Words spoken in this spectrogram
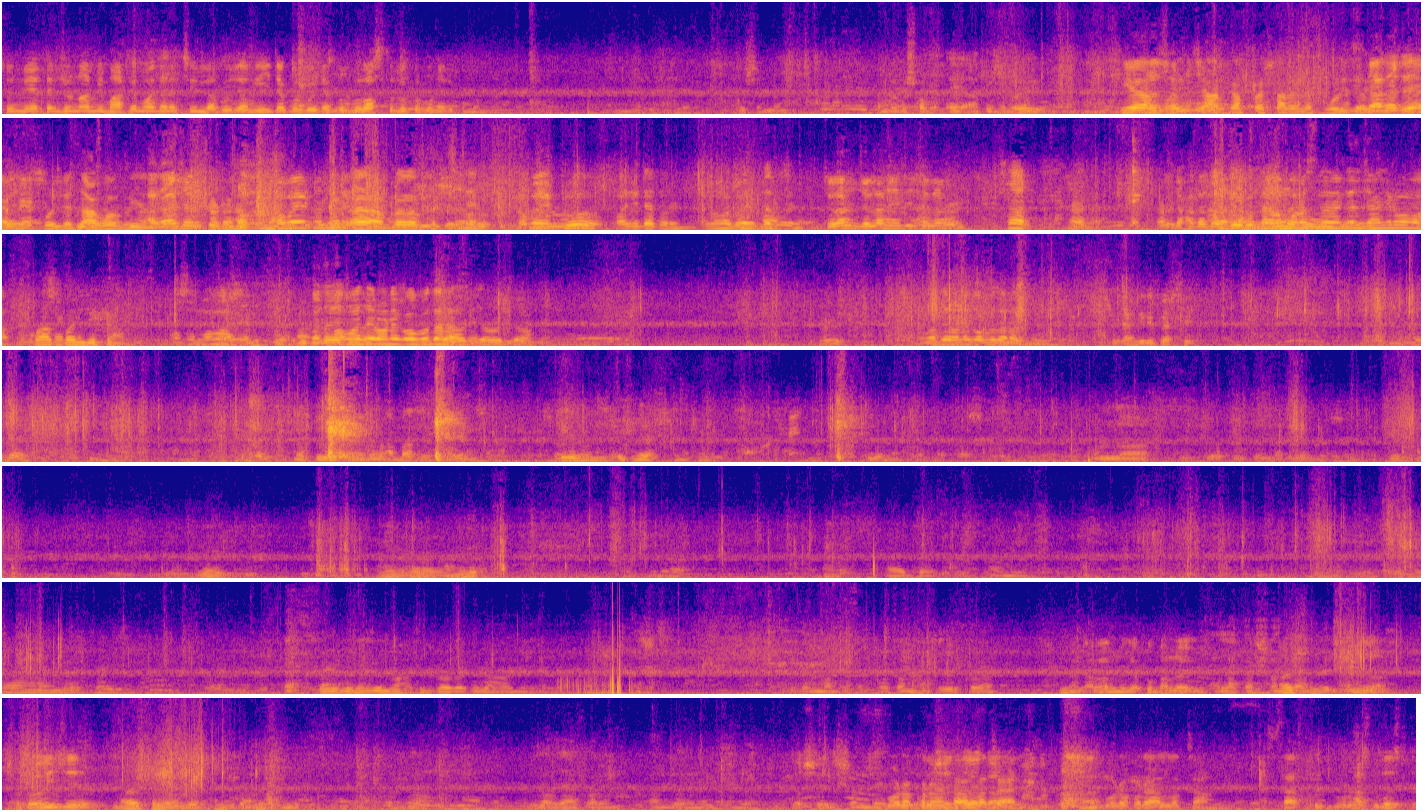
সুন্নিয়াতের জন্য আমি মাঠে ময়দানে চিল্লাবো যে আমি এটা করব এটা করব বাস্তবে করব না এরকম না বুঝছেন না ধরেন। হ্যাঁ আসেন। আমাদের অনেক অবদান আছে। আমাদের অনেক অবদান আছে। জাহাঙ্গীরের পাশে। মাদ্রাসার প্রথম হাফিজুল কোরআন আলহামদুলিল্লাহ খুব ভালো হলো এলাকার সন্তান। হয়েছে জন্য বড় করে আল্লাহ চান। বড় করে আল্লাহ চান। আস্তে আস্তে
